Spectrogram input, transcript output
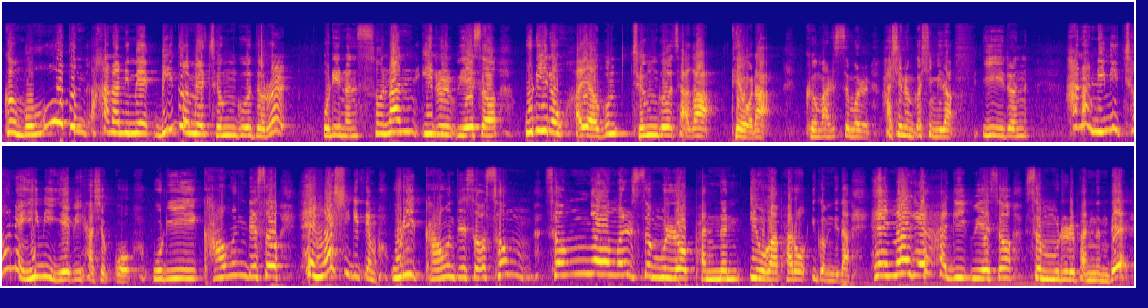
그 모든 하나님의 믿음의 증거들을 우리는 선한 일을 위해서 우리로 하여금 증거자가 되어라. 그 말씀을 하시는 것입니다. 이 일은 하나님이 전에 이미 예비하셨고 우리 가운데서 행하시기 때문에 우리 가운데서 성, 성령을 선물로 받는 이유가 바로 이겁니다. 행하게 하기 위해서 선물을 받는데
